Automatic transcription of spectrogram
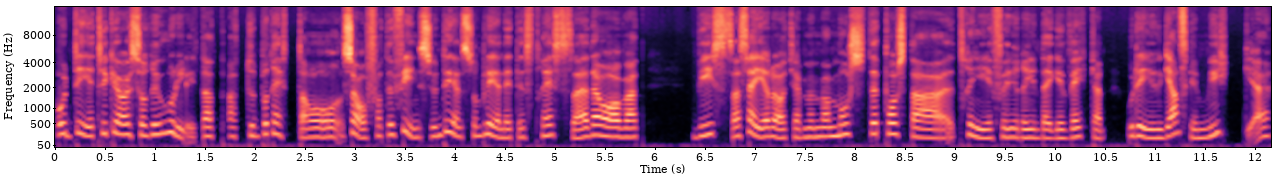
Och det tycker jag är så roligt att, att du berättar och så, för att det finns ju en del som blir lite stressade av att vissa säger då att ja, men man måste posta tre, fyra inlägg i veckan och det är ju ganska mycket.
